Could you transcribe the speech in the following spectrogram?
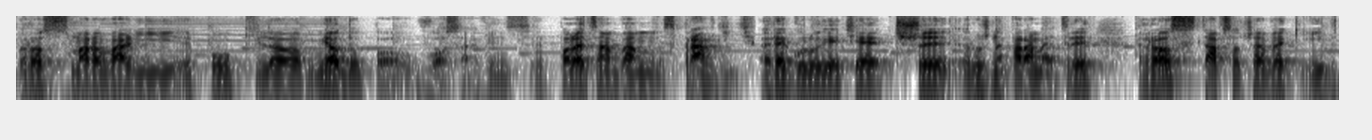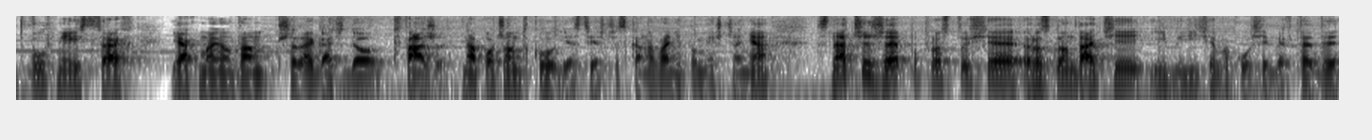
rozsmarowali pół kilo miodu po włosach, więc polecam Wam sprawdzić. Regulujecie trzy różne parametry, rozstaw soczewek i w dwóch miejscach, jak mają Wam przylegać do twarzy. Na początku jest jeszcze skanowanie pomieszczenia, znaczy, że po prostu się rozglądacie i widzicie wokół siebie wtedy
